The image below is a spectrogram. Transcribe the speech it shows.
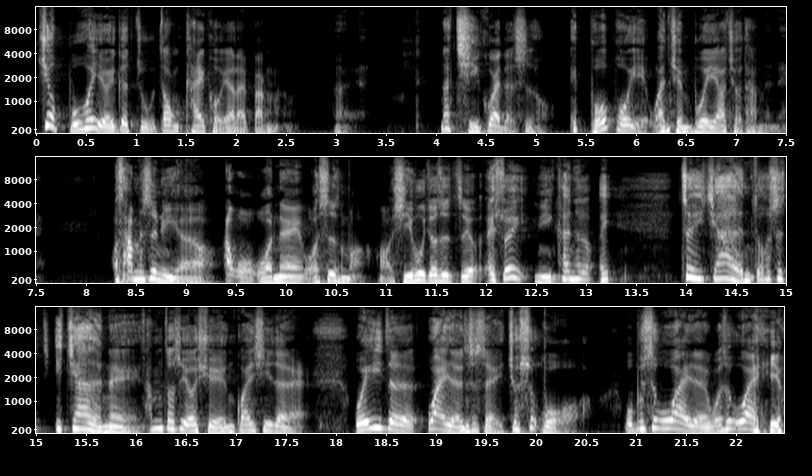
就不会有一个主动开口要来帮忙。哎，那奇怪的是哦，哎，婆婆也完全不会要求他们呢。哦，他们是女儿哦，啊，我我呢，我是什么？哦，媳妇就是只有哎，所以你看他说，哎。这一家人都是一家人呢，他们都是有血缘关系的呢。唯一的外人是谁？就是我，我不是外人，我是外佣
